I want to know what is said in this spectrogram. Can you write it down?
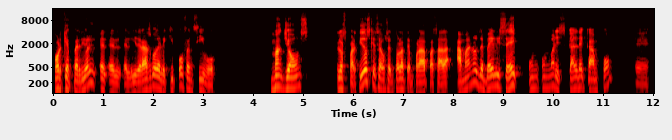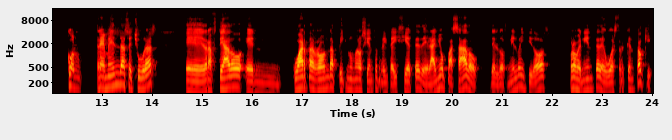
porque perdió el, liderazgo del equipo ofensivo Mac Jones, los partidos que se ausentó la temporada pasada, a manos de Bailey Sape, un, mariscal de campo eh, con tremendas hechuras, eh, drafteado en cuarta ronda, pick número 137 del año pasado, del 2022, proveniente de Western Kentucky.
